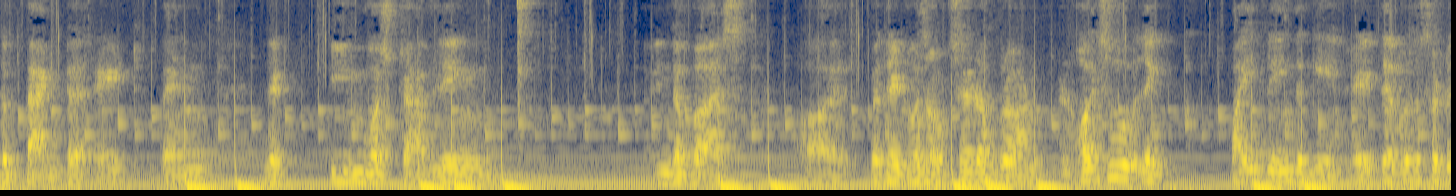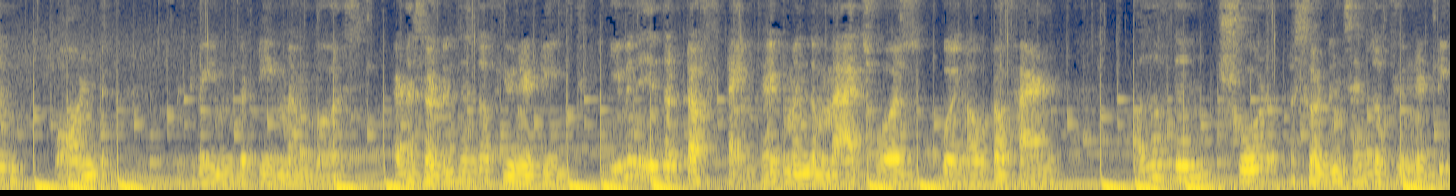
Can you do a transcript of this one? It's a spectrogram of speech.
the banter, right? When the team was traveling in the bus, or whether it was outside of ground, and also like while playing the game, right? There was a certain bond between the team members and a certain sense of unity, even in the tough times, right? When the match was going out of hand, all of them showed a certain sense of unity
